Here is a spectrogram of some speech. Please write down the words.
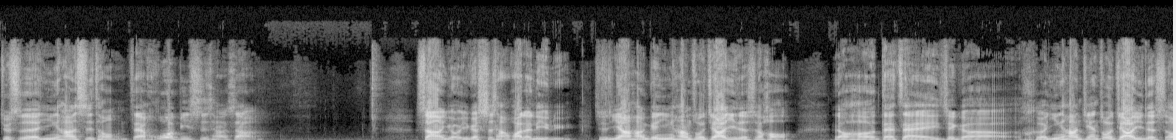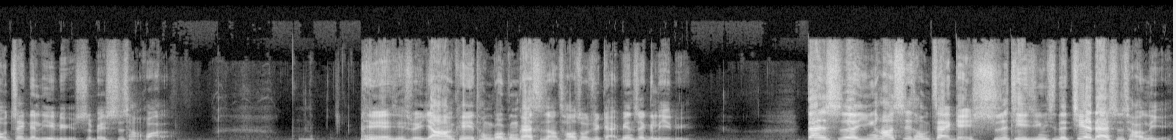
就是银行系统在货币市场上上有一个市场化的利率，就是央行跟银行做交易的时候，然后在在这个和银行间做交易的时候，这个利率是被市场化的，所以央行可以通过公开市场操作去改变这个利率。但是银行系统在给实体经济的借贷市场里，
